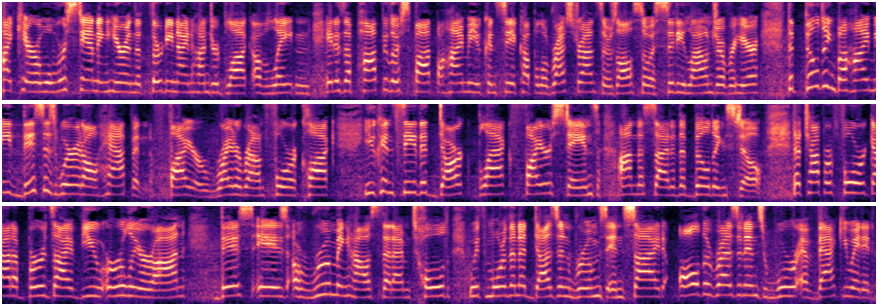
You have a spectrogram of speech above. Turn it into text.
Hi, Kara. Well, we're standing here in the 3900 block of Layton. It is a popular spot behind me. You can see a couple of restaurants. There's also a city lounge over here. The building behind me, this is where it all happened. Fire right around 4 o'clock. You can see the dark black fire stains on the side of the building still. Now, Chopper 4 got a bird's eye view earlier on. This is a rooming house that I'm told with more than a dozen rooms inside. All the residents were evacuated.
